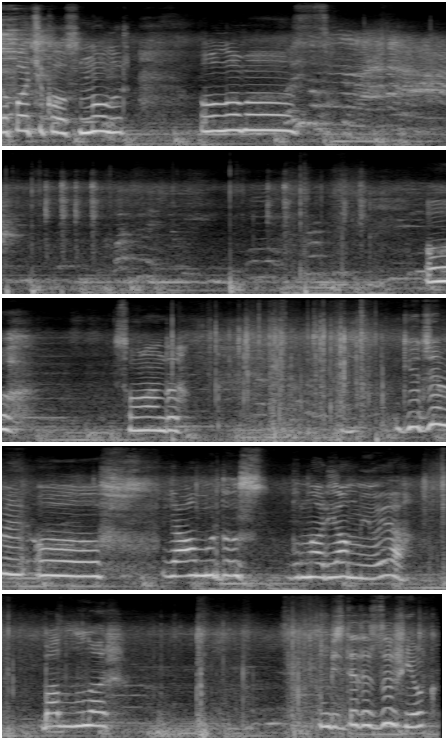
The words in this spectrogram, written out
Kapı açık olsun ne olur. Olamaz. Oh. Son anda. Gece mi? Of. Yağmurda ıs bunlar yanmıyor ya. Ballılar. Bizde de zırh yok.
